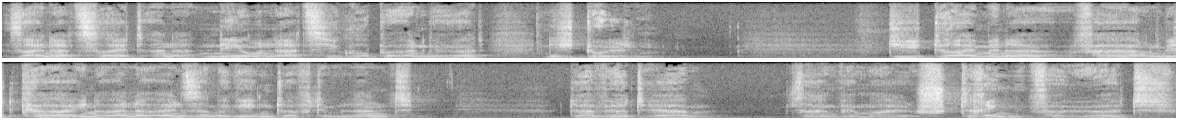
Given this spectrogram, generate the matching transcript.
seinerzeit einer Neonazi-Gruppe angehört, nicht dulden. Die drei Männer fahren mit K in eine einsame Gegend auf dem Land. Da wird er, sagen wir mal, streng verhört.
